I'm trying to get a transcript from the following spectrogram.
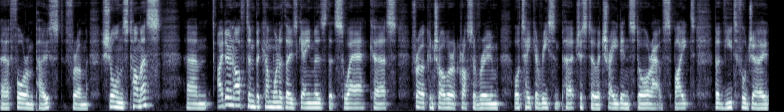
uh, forum post from Sean's Thomas. Um, I don't often become one of those gamers that swear, curse, throw a controller across a room, or take a recent purchase to a trade in store out of spite, but Viewtiful Joe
